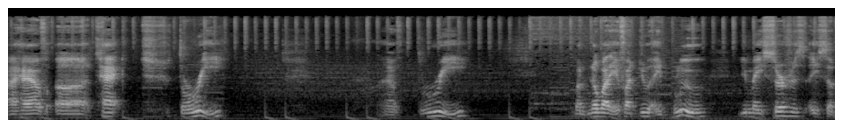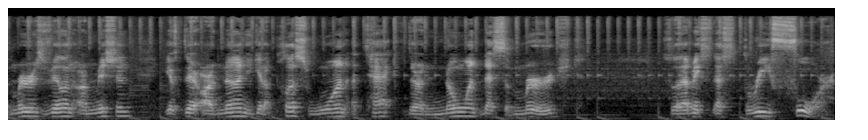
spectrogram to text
I have uh, attack three. I have three. But nobody, if I do a blue, you may surface a submerged villain or mission if there are none, you get a plus one attack. There are no one that's submerged. So that makes, that's three, four.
